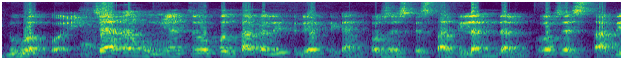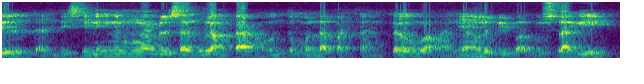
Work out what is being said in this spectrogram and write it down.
dua koin. Cara umumnya tuh pentakel itu diartikan proses kestabilan dan proses stabil dan di sini ingin mengambil satu langkah untuk mendapatkan keuangan yang lebih bagus lagi.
